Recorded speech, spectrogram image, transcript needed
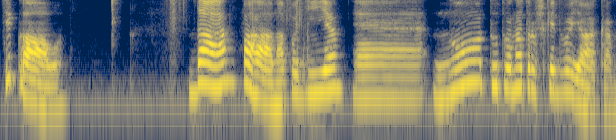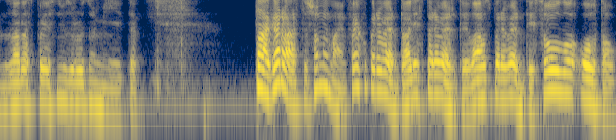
Цікаво. Да, погана подія. Е, ну, тут вона трошки двояка. Зараз поясню, зрозумієте. Так, гаразд, це що ми маємо? Феху перевернуто, Аліс перевернутий, Лагус перевернутий, Соло, Отав.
